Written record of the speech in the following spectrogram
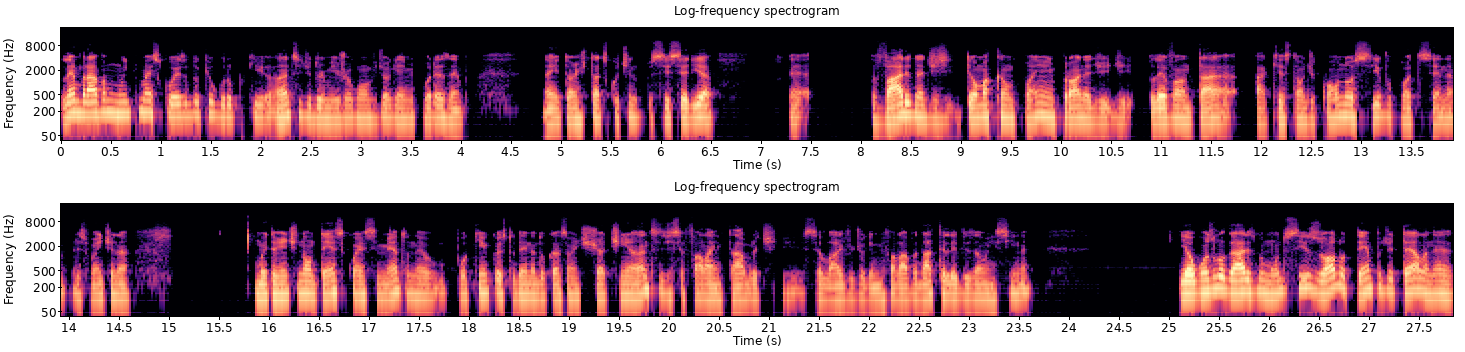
lembrava muito mais coisa do que o grupo que antes de dormir jogou um videogame, por exemplo. Né? Então a gente está discutindo se seria é, válido né, de ter uma campanha em prol né, de, de levantar a questão de quão nocivo pode ser, né? Principalmente na muita gente não tem esse conhecimento, né? Um pouquinho que eu estudei na educação, a gente já tinha antes de se falar em tablet, celular, videogame, falava da televisão em si, né? E alguns lugares no mundo se isola o tempo de tela, né?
